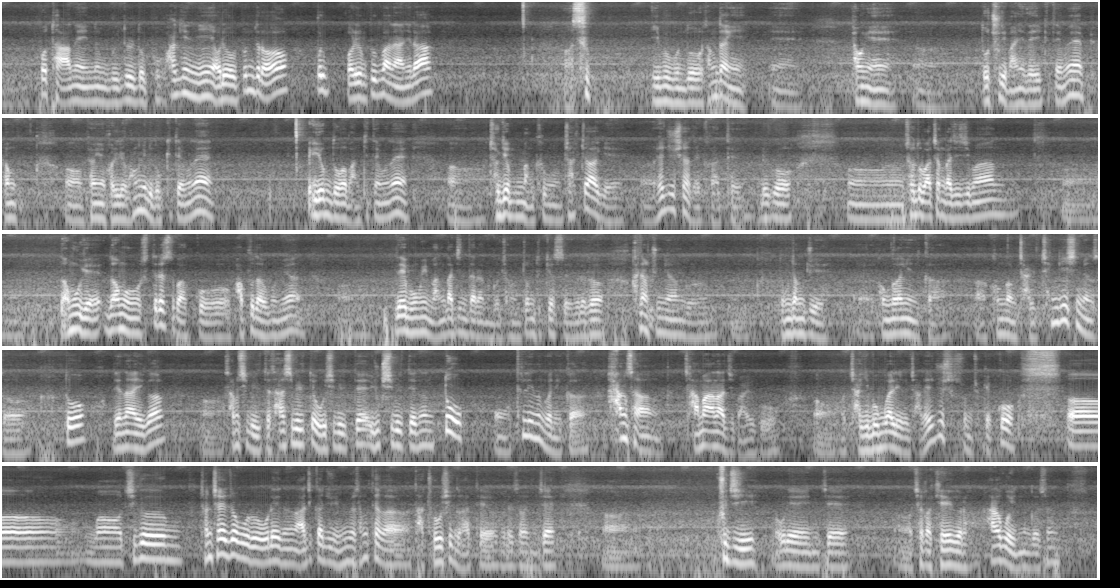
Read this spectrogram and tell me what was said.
포트 안에 있는 물들도 보- 확인이 어려울 뿐더러 뿔, 어려운 뿐만 아니라 어, 습, 이 부분도 상당히 예, 병에 어, 노출이 많이 돼 있기 때문에 병, 어, 병에 걸릴 확률이 높기 때문에 위험도가 많기 때문에 어, 저격만큼은 철저하게 어, 해주셔야 될 것 같아요. 그리고 어, 저도 마찬가지지만 어, 너무 게 너무 스트레스 받고 바쁘다 보면 어, 내 몸이 망가진다라는 걸 저는 좀 느꼈어요. 그래서 가장 중요한 건 음, 농장주의 에, 건강이니까 어, 건강 잘 챙기시면서 또 내 나이가 어, 31대, 41대, 51대, 60일대는 또 어, 틀리는 거니까 항상 자만하지 말고 어, 자기 몸 관리를 잘 해주셨으면 좋겠고 어, 뭐 지금 전체적으로 올해는 아직까지 육묘 상태가 다 좋으신 것 같아요. 그래서 이제 어, 굳이 올해 이제 어, 제가 계획을 하고 있는 것은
